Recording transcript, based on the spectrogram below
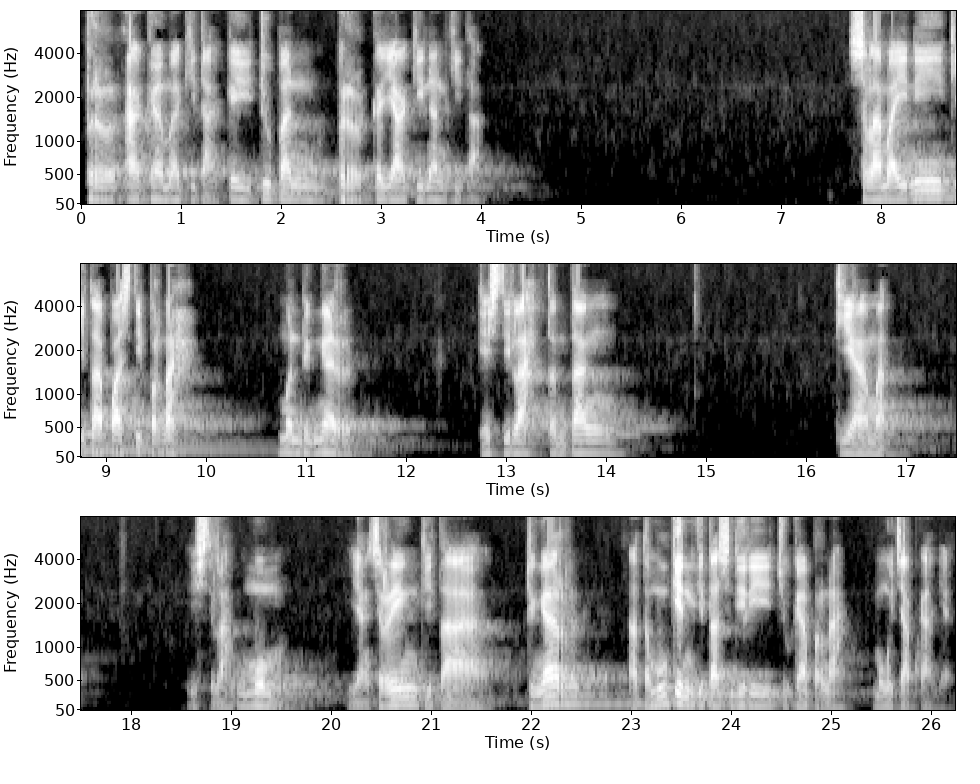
beragama kita, kehidupan berkeyakinan kita. Selama ini kita pasti pernah mendengar istilah tentang kiamat. Istilah umum yang sering kita dengar atau mungkin kita sendiri juga pernah mengucapkannya.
